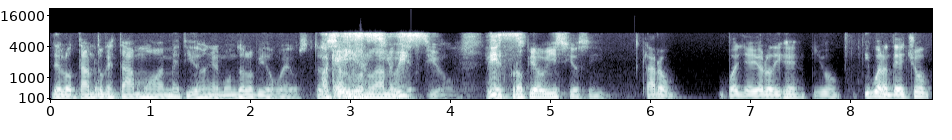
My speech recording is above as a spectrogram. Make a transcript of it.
de lo tanto que estábamos metidos en el mundo de los videojuegos. Entonces, okay, nuevamente. Vicio, El propio vicio, sí. Claro, pues ya yo lo dije. Yo, y bueno, de hecho,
